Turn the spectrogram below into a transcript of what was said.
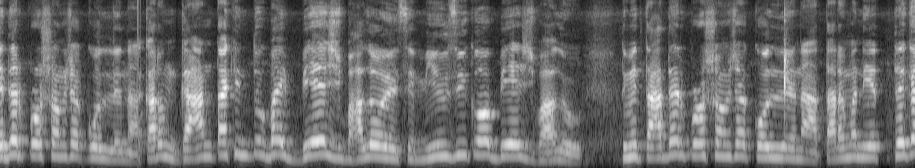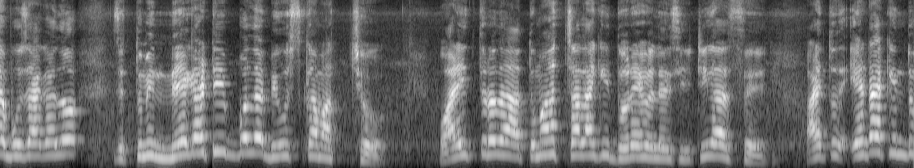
এদের প্রশংসা করলে না। কারণ গানটা কিন্তু ভাই বেশ ভালো হয়েছে মিউজিকও বেশ ভালো। তুমি তাদের প্রশংসা করলে না। তার মানে এর থেকে বোঝা গেল যে তুমি নেগেটিভ বলে ভিউজ কামাচ্ছ। অরিত্রদা, তোমার চালাকি ধরে ফেলেছি, ঠিক আছে? অরিত্র এটা কিন্তু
